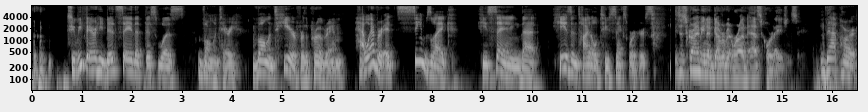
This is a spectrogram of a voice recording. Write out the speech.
to be fair, he did say that this was voluntary, volunteer for the program. However, it seems like he's saying that he is entitled to sex workers. He's describing a government-run escort agency. that part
